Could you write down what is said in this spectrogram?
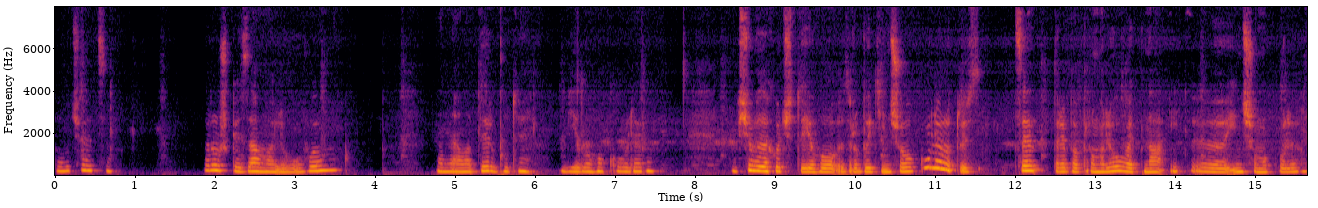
Получається, рожки замальовуємо, а на галатир буде білого кольору. Якщо ви захочете його зробити іншого кольору, то це треба промальовувати на е, іншому кольору.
